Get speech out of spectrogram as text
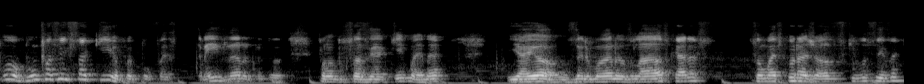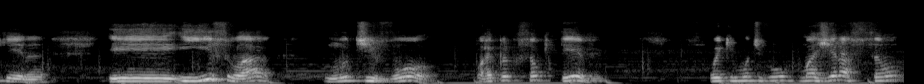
pô, vamos fazer isso aqui. Eu falei, pô, faz três anos que eu tô falando para fazer aqui, mas né? E aí, ó, os irmãos lá, os caras são mais corajosos que vocês aqui, né? E, e isso lá motivou a repercussão que teve foi que motivou uma geração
